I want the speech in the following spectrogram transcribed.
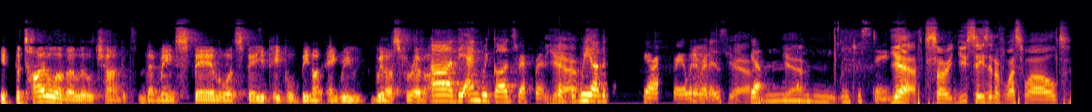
It's the title of a little chant that's- that means "Spare, Lord, spare your people. Be not angry with us forever." Ah, the Angry Gods reference. Yeah. Like, we are the we are angry or whatever Yeah. it is. yeah. Yeah. Yeah. mm, interesting. Yeah, so new season of Westworld.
